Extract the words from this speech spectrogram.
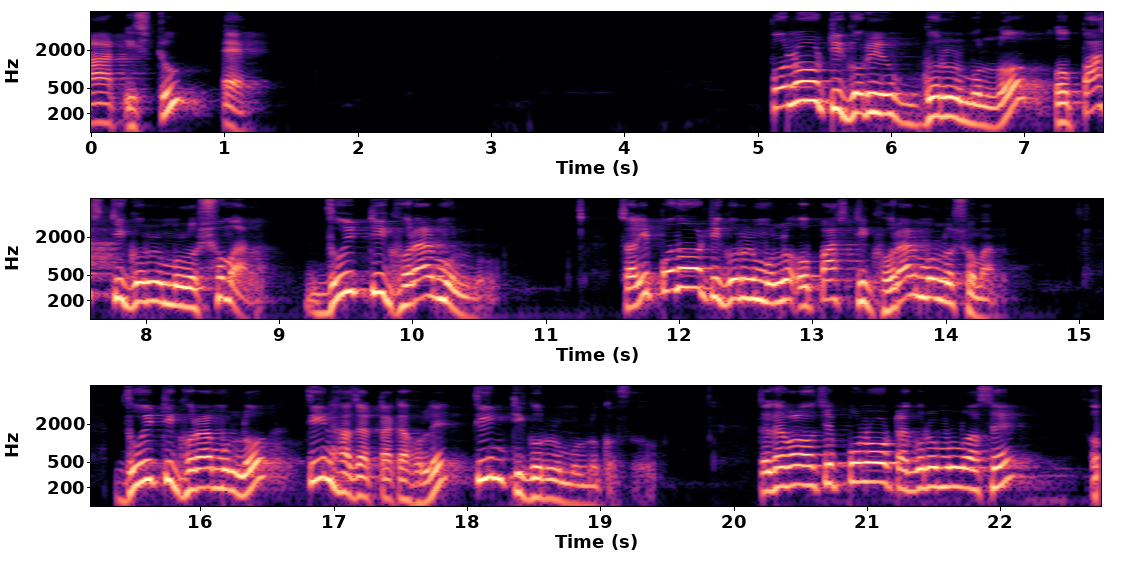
আট ইস টু এক। পনেরোটি গরুর গরুর মূল্য ও পাঁচটি গরুর মূল্য সমান দুইটি ঘোড়ার মূল্য। সরি পনেরোটি গরুর মূল্য ও পাঁচটি ঘোড়ার মূল্য সমান। দুইটি ঘোড়ার মূল্য তিন হাজার টাকা হলে তিনটি গরুর মূল্য কত? তো এখানে বলা হচ্ছে পনেরোটা গরুর মূল্য আছে ও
